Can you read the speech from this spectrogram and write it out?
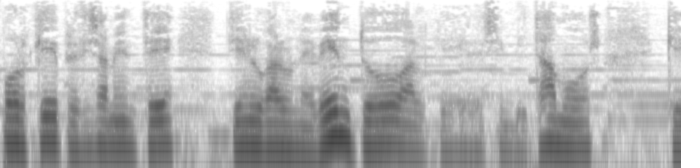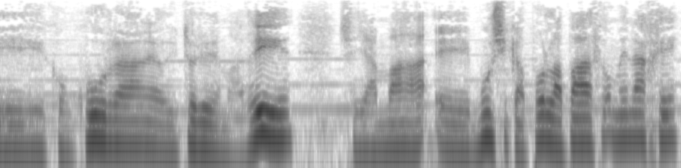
porque precisamente tiene lugar un evento al que les invitamos que concurra en el Auditorio de Madrid, se llama eh, Música por la Paz, homenaje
